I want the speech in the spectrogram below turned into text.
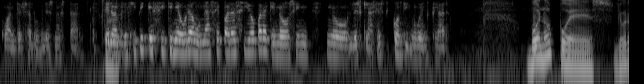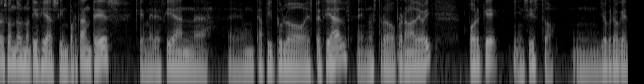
quan els alumnes no estan. Però en principi que sí que n'hi haurà una separació perquè no, sin- no, les classes continuen, clar. Bueno, pues yo creo que son dos noticias importantes que merecían eh, un capítulo especial en nuestro programa de hoy, porque, insisto, yo creo que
